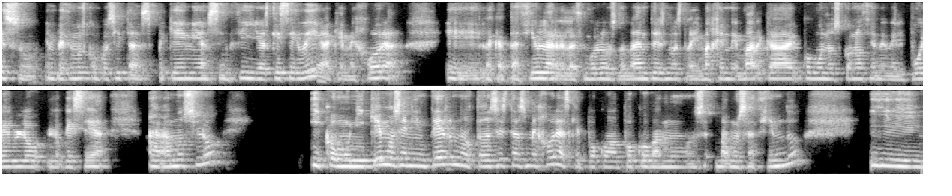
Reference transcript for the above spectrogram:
eso, empecemos con cositas pequeñas, sencillas, que se vea que mejora eh, la captación, la relación con los donantes, nuestra imagen de marca, cómo nos conocen en el pueblo, lo que sea, hagámoslo y comuniquemos en interno todas estas mejoras que poco a poco vamos, vamos haciendo. Y,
